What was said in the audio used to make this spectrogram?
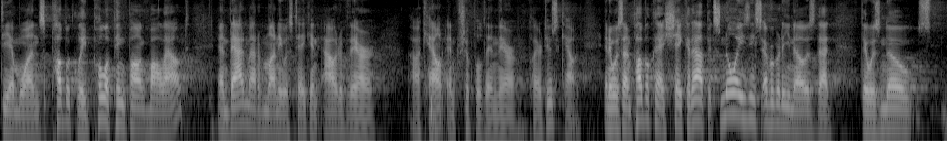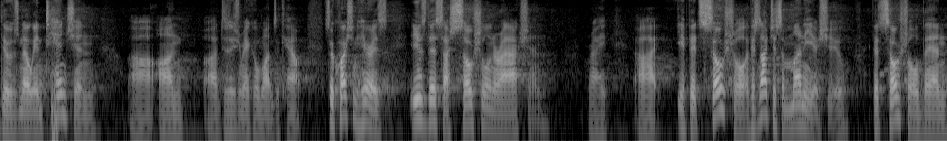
DM1s publicly pull a ping pong ball out, and that amount of money was taken out of their account and tripled in their player two's account. And it was done publicly. I shake it up. It's noisy, so everybody knows that there was no, there was no intention uh, on uh, decision maker one's account. So the question here is, is this a social interaction, right? Uh, if it's social, if it's not just a money issue, if it's social, then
